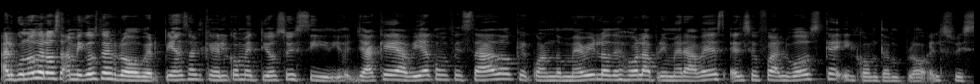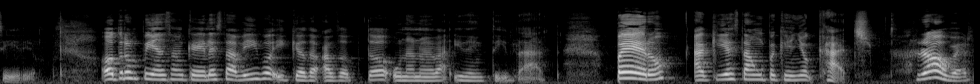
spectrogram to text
Algunos de los amigos de Robert piensan que él cometió suicidio, ya que había confesado que cuando Mary lo dejó la primera vez, él se fue al bosque y contempló el suicidio. Otros piensan que él está vivo y que ado- adoptó una nueva identidad. Pero aquí está un pequeño catch. Robert.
